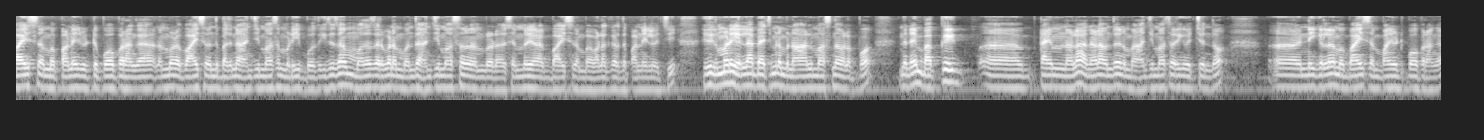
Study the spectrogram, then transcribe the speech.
பாய்ஸ் நம்ம பண்ணை விட்டு போக போகிறாங்க நம்மளோட பாய்ஸ் வந்து பார்த்திங்கன்னா அஞ்சு மாதம் முடிய போகுது. இதுதான் மொதல் தடவை நம்ம வந்து அஞ்சு மாதம் நம்மளோட செம்மறி பாய்ஸ் நம்ம வளர்க்குறது பண்ணையில் வச்சு இதுக்கு முன்னாடி எல்லா பேட்சுமே நம்ம நாலு மாதம் தான் வளர்ப்போம். இந்த டைம் பக்ரீத் டைம்னால அதனால் வந்து நம்ம அஞ்சு மாதம் வரைக்கும் வச்சுருந்தோம். இன்றைக்கெல்லாம் நம்ம பாய்ஸ் நம்ம பண்ணை விட்டு போக போகிறாங்க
